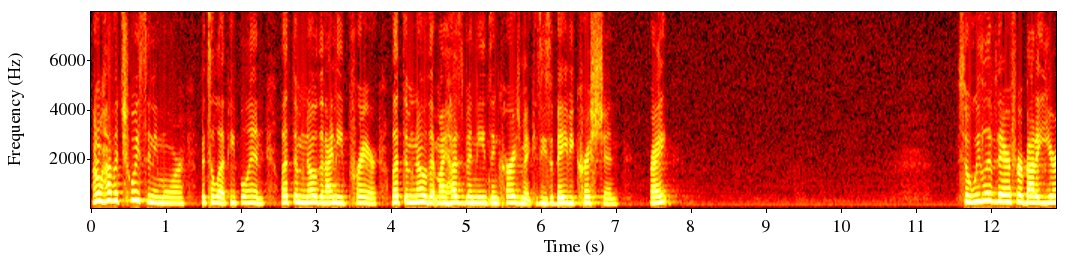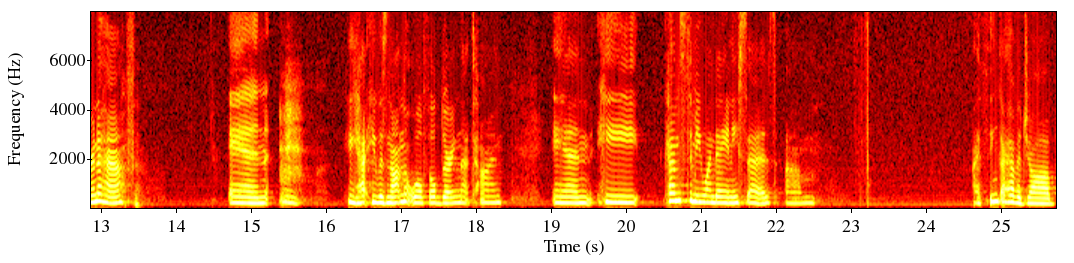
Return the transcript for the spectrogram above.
I don't have a choice anymore but to let people in. Let them know that I need prayer. Let them know that my husband needs encouragement because he's a baby Christian, right? So we lived there for about a year and a half. And he, ha- he was not in the oil field during that time. And he comes to me one day and he says, um, I think I have a job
